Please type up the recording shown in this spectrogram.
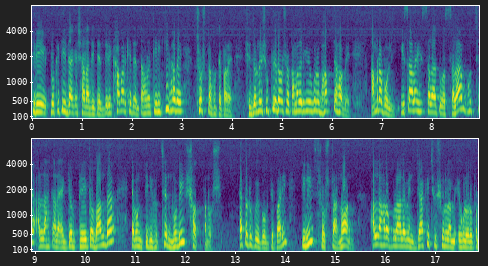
তিনি প্রকৃতির ডাকে সাড়া দিতেন, তিনি খাবার খেতেন, তাহলে তিনি কীভাবে স্রষ্টা হতে পারেন? সেজন্যই সুপ্রিয় দর্শক, আমাদেরকে এগুলো ভাবতে হবে। আমরা বলি, ঈসা আলাহি সাল্লাতাম হচ্ছে আল্লাহ তালা একজন প্রেরিত বান্দা এবং তিনি হচ্ছেন নবী সৎ মানুষ। এতটুকুই বলতে পারি, তিনি স্রষ্টা নন। আল্লাহ রব্বুল আলমিন যা কিছু শুনলাম এগুলোর উপর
